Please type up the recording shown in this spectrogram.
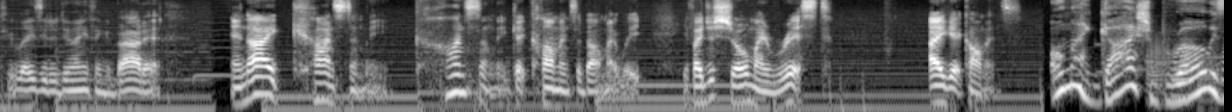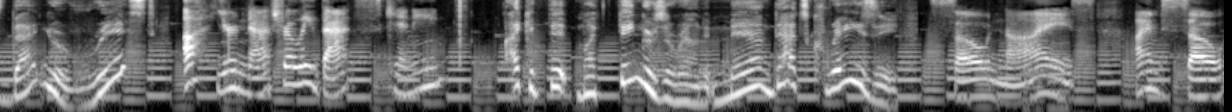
too lazy to do anything about it. And I constantly, constantly get comments about my weight. If I just show my wrist, I get comments. Oh my gosh, bro, is that your wrist? Ah, uh, you're naturally that skinny? I can fit my fingers around it, man. That's crazy. So nice. I am so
